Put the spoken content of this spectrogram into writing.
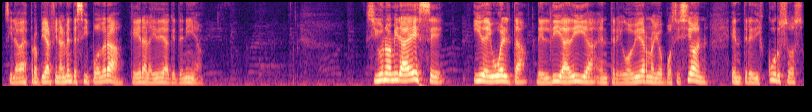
si la va a expropiar finalmente, si podrá, que era la idea que tenía. Si uno mira ese ida y vuelta del día a día entre gobierno y oposición, entre discursos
